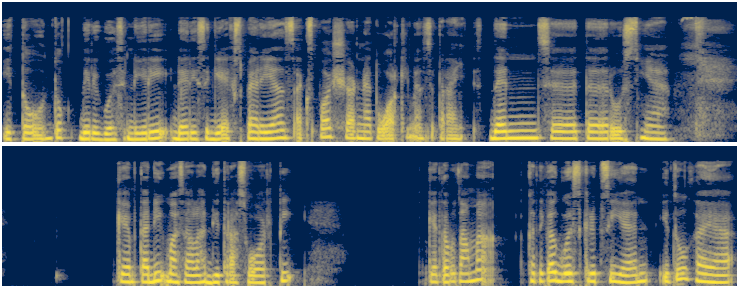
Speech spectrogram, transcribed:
Itu untuk diri gue sendiri dari segi experience exposure networking dan seterusnya dan seterusnya kayak tadi masalah di trustworthy. Kayak terutama ketika gue skripsian itu kayak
